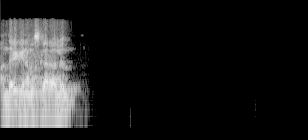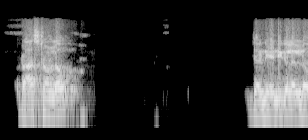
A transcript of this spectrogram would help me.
అందరికీ నమస్కారాలు. రాష్ట్రంలో జరిగిన ఎన్నికలలో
